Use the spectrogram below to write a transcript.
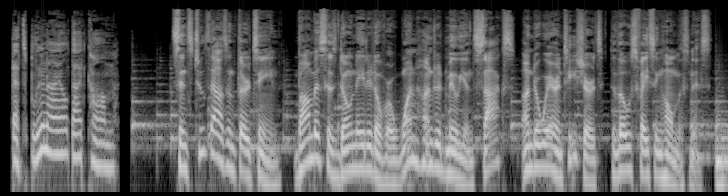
That's BlueNile.com. Since 2013, Bombas has donated over 100 million socks, underwear, and t shirts to those facing homelessness.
